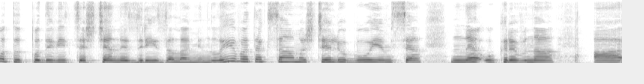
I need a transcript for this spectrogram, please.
Отут, подивіться, ще не зрізала мінлива, так само ще любуємося, не укривна. А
